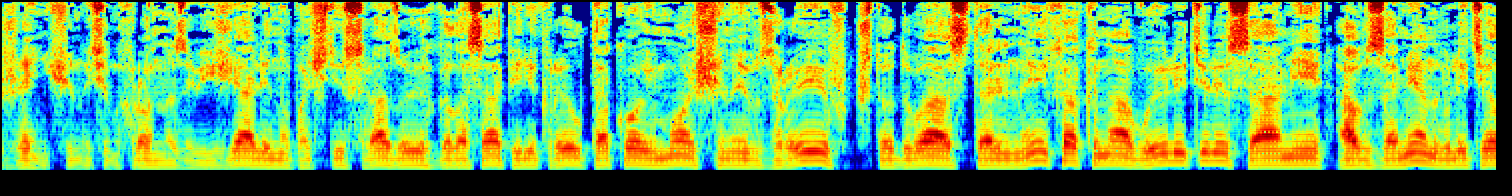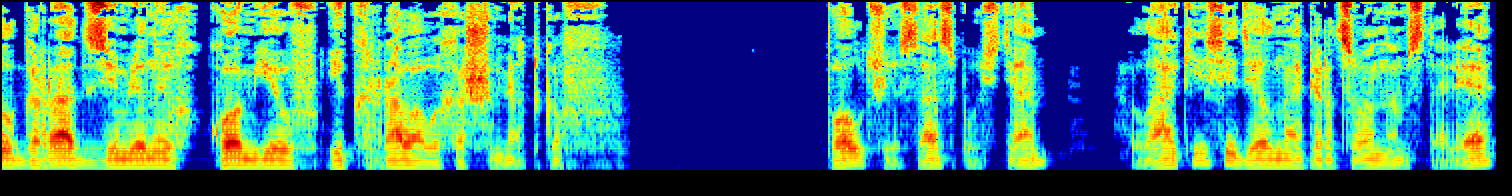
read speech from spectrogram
Женщины синхронно завизжали, но почти сразу их голоса перекрыл такой мощный взрыв, что два остальных окна вылетели сами, а взамен влетел град земляных комьев и кровавых ошметков. Полчаса спустя Лаки сидел на операционном столе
